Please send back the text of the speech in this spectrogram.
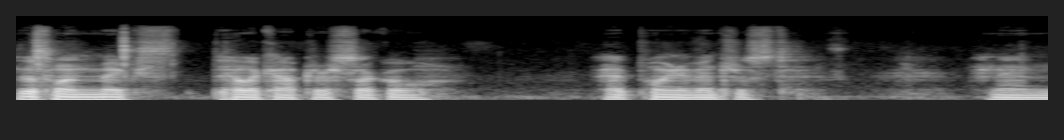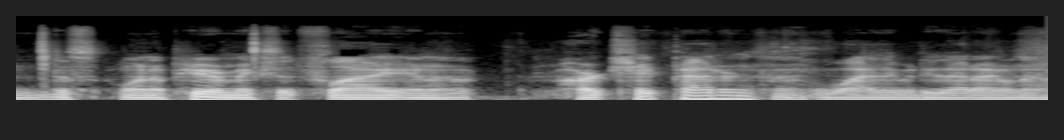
this one makes the helicopter circle at point of interest, and then this one up here makes it fly in a heart-shaped pattern. why they would do that, I don't know.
